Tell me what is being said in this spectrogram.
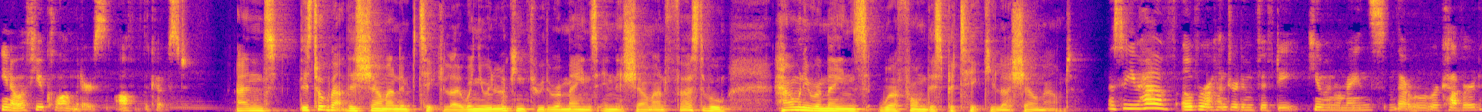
you know, a few kilometers off of the coast. And let's talk about this shell mound in particular. When you were looking through the remains in this shell mound, first of all, how many remains were from this particular shell mound? Uh, so you have over 150 human remains that were recovered,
